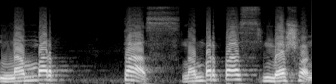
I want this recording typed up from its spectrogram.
নাম্বার পাঁচ নাম্বার পাঁচ মেশন।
